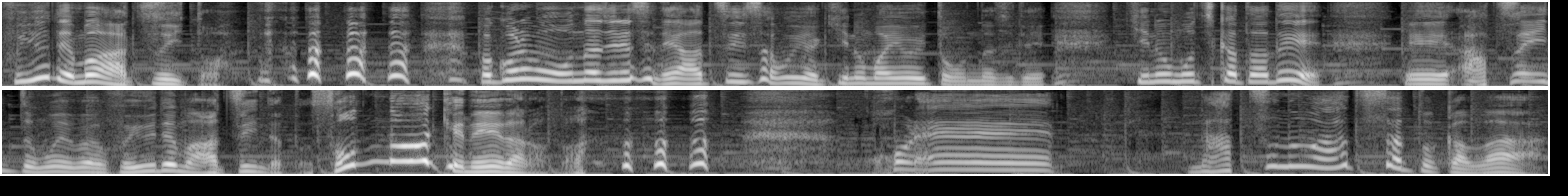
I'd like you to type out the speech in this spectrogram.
冬でも暑いと。まあこれも同じですね。暑い寒いは気の迷いと同じで気の持ち方で、えー暑いと思えば冬でも暑いんだと。そんなわけねえだろうと。これ夏の暑さとかは、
